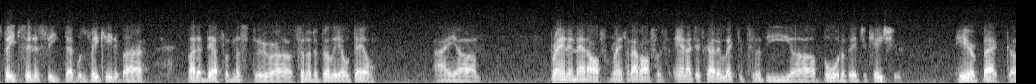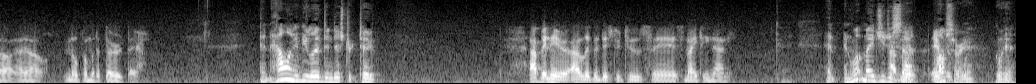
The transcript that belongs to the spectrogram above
state senate seat that was vacated by by the death of Mr. Uh, Senator Billy O'Dell. I uh, ran in that off ran for that office, and I just got elected to the uh, board of education here back uh, uh, November the third there. And how long have you lived in District Two? I've been here. I lived in District Two since 1990. Okay. And and what made you decide? Oh, I'm sorry. Go ahead.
